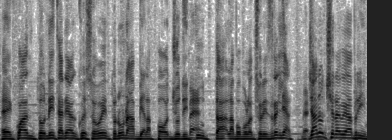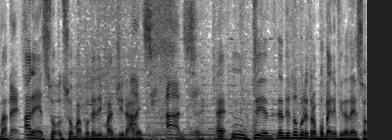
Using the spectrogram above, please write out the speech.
eh, quanto Netanyahu in questo momento non abbia l'appoggio di tutta la popolazione israeliana. Già non ce l'aveva prima, adesso insomma potete immaginare. Anzi, anzi. Eh, mm, sì, ha detto pure troppo bene fino adesso.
